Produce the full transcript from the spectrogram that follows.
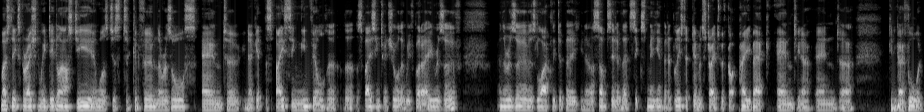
Most of the exploration we did last year was just to confirm the resource and to you know get the spacing infill, the, the, the spacing to ensure that we've got a reserve and the reserve is likely to be, you know, a subset of that six million. But at least it demonstrates we've got payback and you know and uh, can go forward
